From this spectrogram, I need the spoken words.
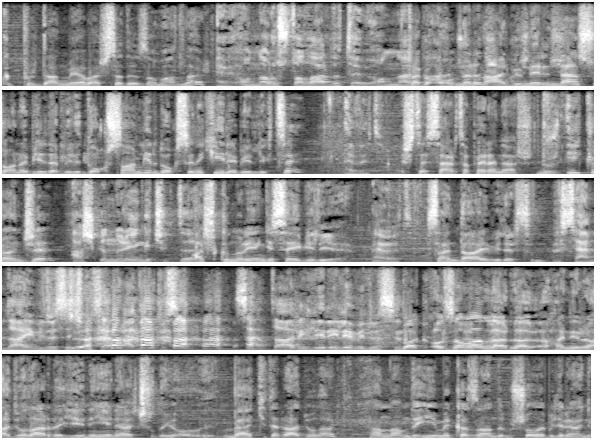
kıpırdanmaya başladığı zamanlar. Evet onlar ustalardı tabii. Onlar Tabii onların albümlerinden sonra bir de biri 91-92 ile birlikte Evet. işte Sertab Erener. Dur ilk önce Aşkın Nur Yengi çıktı. Aşkın Nur Yengi Sevgiliye. Evet. Sen daha iyi bilirsin. Sen daha iyi bilirsin çünkü sen radyocusun. sen tarihleriyle bilirsin. Bak o zamanlarda hani radyolar da yeni yeni açılıyor. Belki de radyolar bir anlamda iğme kazandırmış olabilir yani.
